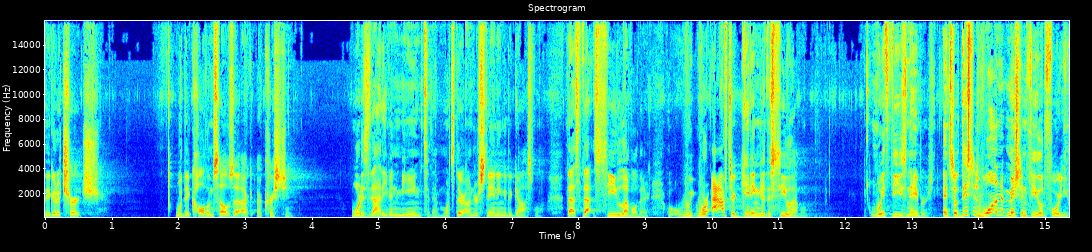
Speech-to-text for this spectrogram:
they go to church? Would they call themselves a, a Christian? What does that even mean to them? What's their understanding of the gospel? That's that C level there. We're after getting to the C level with these neighbors. And so, this is one mission field for you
